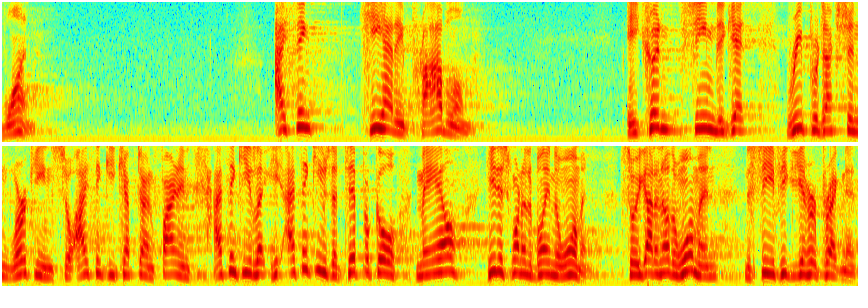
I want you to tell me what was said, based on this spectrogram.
One. I think he had a problem. He couldn't seem to get reproduction working, so I think he kept on fighting. I think he, I think he was a typical male. He just wanted to blame the woman. So he got another woman to see if he could get her pregnant.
